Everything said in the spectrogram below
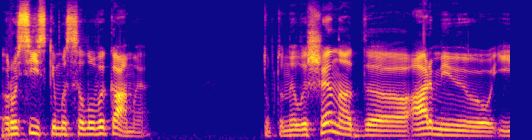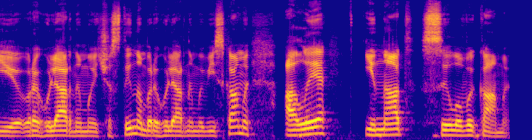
російськими силовиками. Тобто не лише над е, армією і регулярними частинами, регулярними військами, але і над силовиками.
